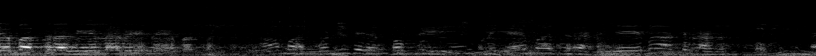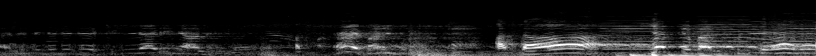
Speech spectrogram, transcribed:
ஏமாத்துறாங்க எல்லாரும் என்ன ஏமாத்துறாங்க. ஏமாத்துறாங்க ஏமாத்துறாங்க. கில்லாடி நாள். அத்தா எட்டு மதிப்பு தேவை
